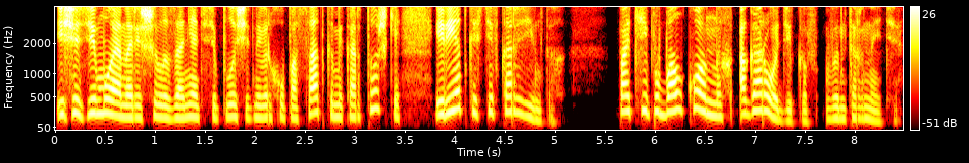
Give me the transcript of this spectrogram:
Еще зимой она решила занять всю площадь наверху посадками картошки и редкости в корзинках, по типу балконных огородиков в интернете.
